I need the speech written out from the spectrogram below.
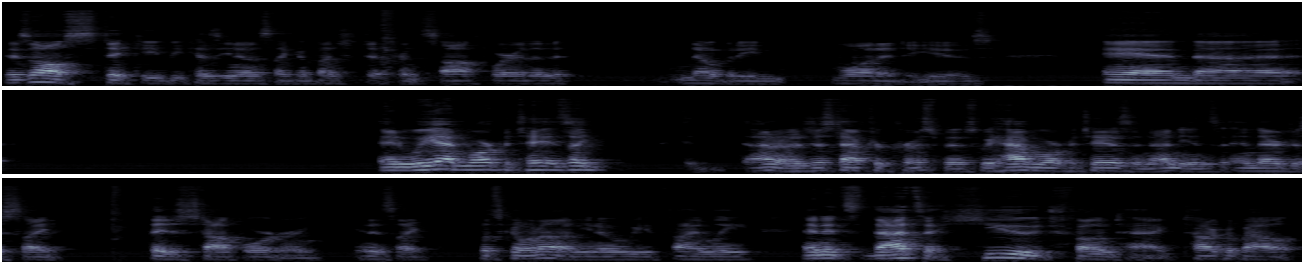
It was all sticky because, you know, it's like a bunch of different software that it, nobody wanted to use. And, uh, and we had more potatoes. Like I don't know, just after Christmas, we have more potatoes and onions, and they're just like they just stop ordering, and it's like, what's going on? You know, we finally, and it's that's a huge phone tag. Talk about.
